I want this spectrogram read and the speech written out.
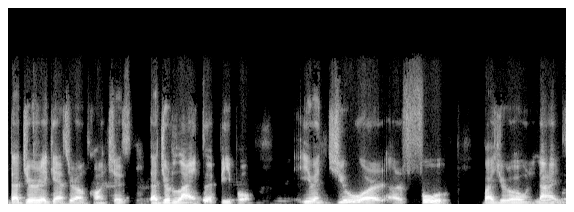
that you're against your own conscience, that you're lying to the people, even you are, are fooled by your own lies.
